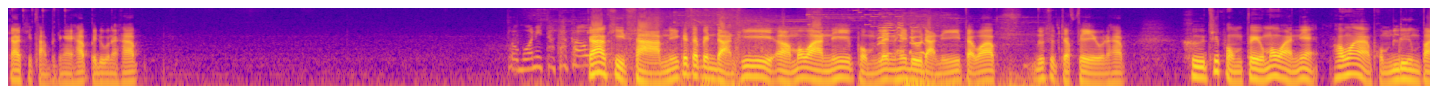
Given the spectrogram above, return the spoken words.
เก้าขีดสามเป็นยังไงครับ ไปดูนะครับเก้าขีดสามนี้ก็จะเป็นด่านที่เมื่อวานที่ผมเล่นให้ดูด่านนี้ แต่ว่ารู้สึกจะเฟลนะครับ คือที่ผมเฟลเมื่อวานเนี่ย เพราะว่าผมลืมไป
